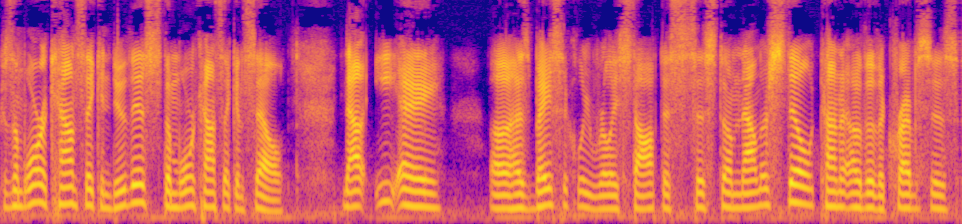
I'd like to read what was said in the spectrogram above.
Because the more accounts they can do this, the more accounts they can sell. Now, EA uh, has basically really stopped this system. Now, there's still kind of other the crevices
